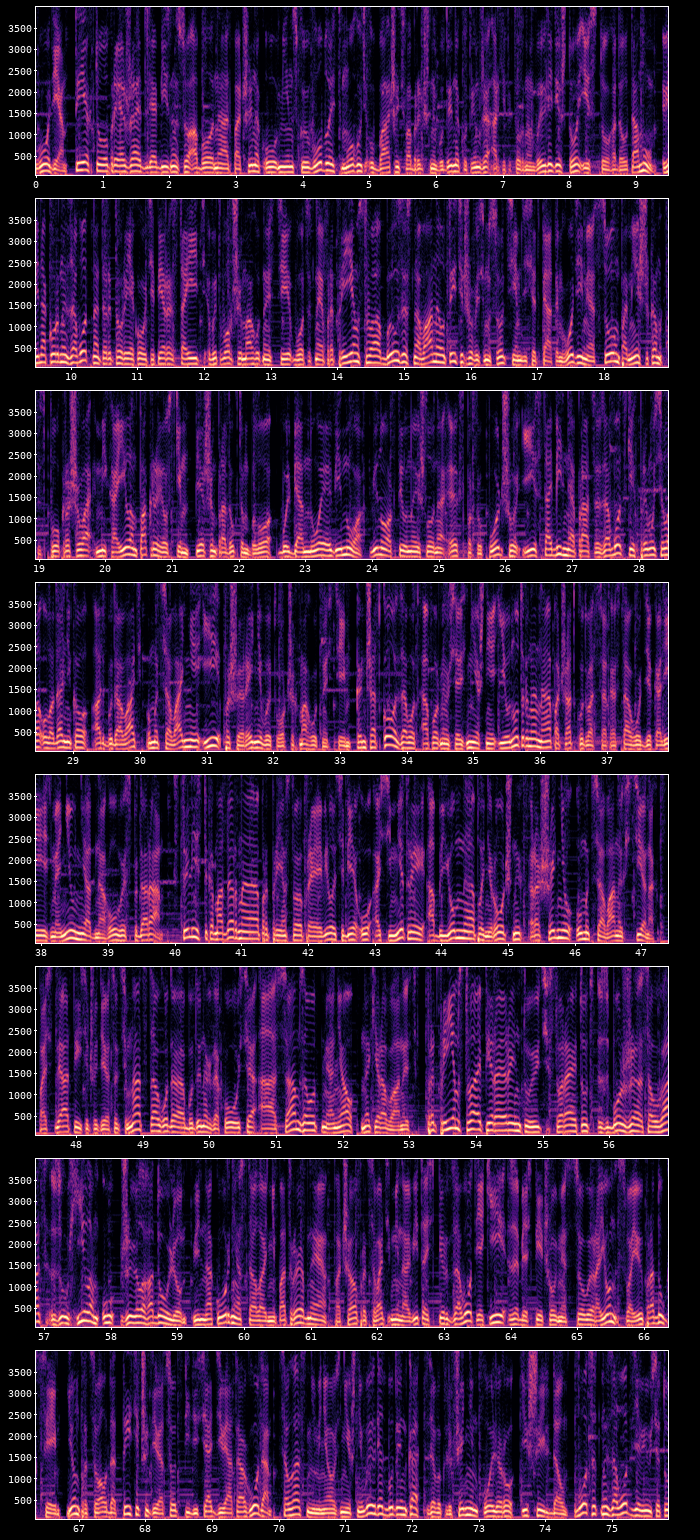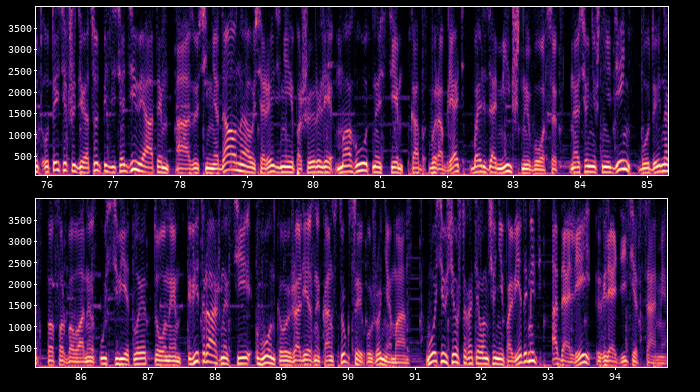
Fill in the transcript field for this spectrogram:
годзе тыя хто прыязджае для бізнесу або на адпачынак у мінскую вобласць могуць убачыць фабрычны будынак у тым жа архітэктурным выглядзе што і 100 гадоў таму вінакурны завод на тэрыторыі якого цяпер стаіць вытворчай магутнасці дзейнасці воцатнае прадпрыемства быў заснаваны ў 1875 годзе мясцовым памешчыкам з покрашава михаилам пакрыўскім першым прадуктам было бульбяное віно віно актыўна ішло на экспорт у польшу і стабільная праца заводскіх прымусіла ўладальнікаў адбудаваць умацаванне і пашырэнне вытворчых магутнасцей канчаткова завод аформіўся знешне і ўнутрана на пачатку 20 стагоддзя калі змяніў ні аднаго гаспадара стылістыка мадэрна прадпрыемства праявіла сябе ў асіметрыі аб'ёмна-планіровачных рашэнняў умацаваных сценах. Пасля 1917 года будынак захоўваўся, а сам завод мяняў накіраванасць. Прадпрыемства пераарыентуюць, стварае тут збожжа саўгас з ухілам у жывелагадоўлю. Вінакурня стала непатрэбная, пачаў працаваць менавіта спиртзавод, які забяспечваў мясцовы раён сваёй прадукцыяй. Ён працаваў да 1959 года. Саўгас не мяняў знешні выгляд будынка за выключэнне змяненнем колеру і шыльдаў. Воцатны завод з'явіўся тут у 1959, а зусім нядаўна ў сярэдзіне пашырылі магутнасці, каб вырабляць бальзамічны воцат. На сённяшні дзень будынак пафарбаваны ў светлыя тоны. Вітражных ці вонкавых жалезных канструкцый ужо няма. Вось і ўсё, што хацеў вам сёння паведаміць, а далей глядзіце самі.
